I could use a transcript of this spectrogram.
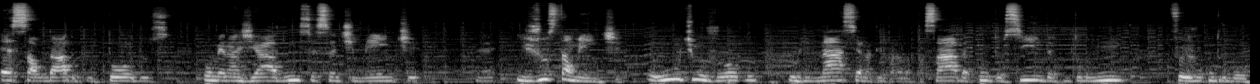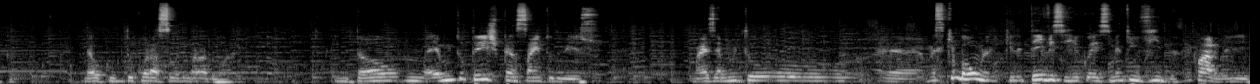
é saudado por todos, homenageado incessantemente, né? e justamente o último jogo do Rinácia na temporada passada, com torcida, com todo mundo, foi o jogo contra o Boca, né? o clube do coração do Maradona. Então é muito triste pensar em tudo isso, mas é muito. É, mas que bom, né? Que ele teve esse reconhecimento em vida. É claro, ele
